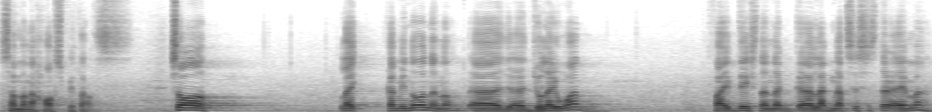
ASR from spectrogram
sa mga hospitals. So, like kami noon, ano, uh, July 1. Five days na naglagnat si Sister Emma.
